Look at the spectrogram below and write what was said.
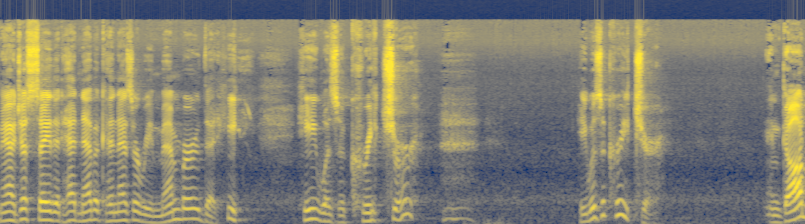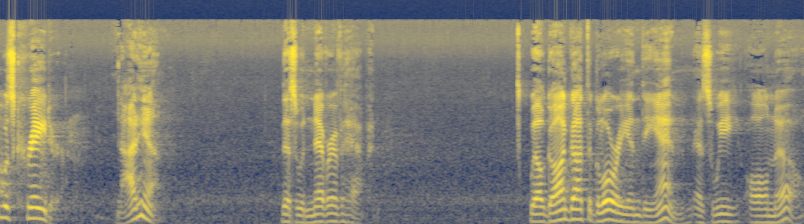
May I just say that had Nebuchadnezzar remembered that he, he was a creature, he was a creature, and God was creator, not him, this would never have happened. Well, God got the glory in the end, as we all know,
